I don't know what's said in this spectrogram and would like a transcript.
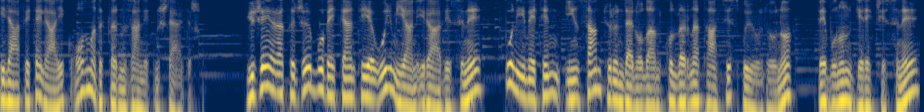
hilafete layık olmadıklarını zannetmişlerdir. Yüce Yaratıcı bu beklentiye uymayan iradesini bu nimetin insan türünden olan kullarına tahsis buyurduğunu ve bunun gerekçesini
